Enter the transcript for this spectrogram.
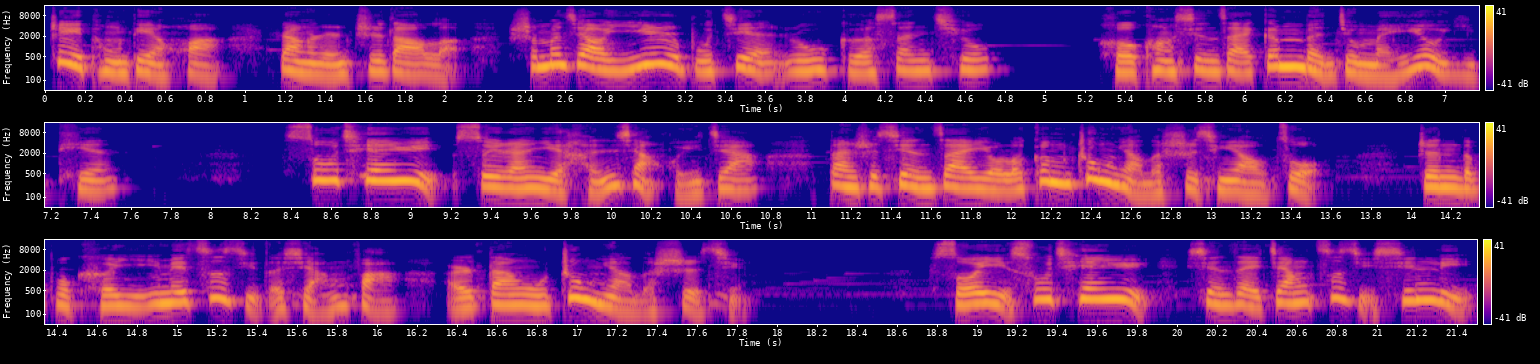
这通电话让人知道了什么叫一日不见如隔三秋，何况现在根本就没有一天。苏千玉虽然也很想回家，但是现在有了更重要的事情要做，真的不可以因为自己的想法而耽误重要的事情。所以，苏千玉现在将自己心里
